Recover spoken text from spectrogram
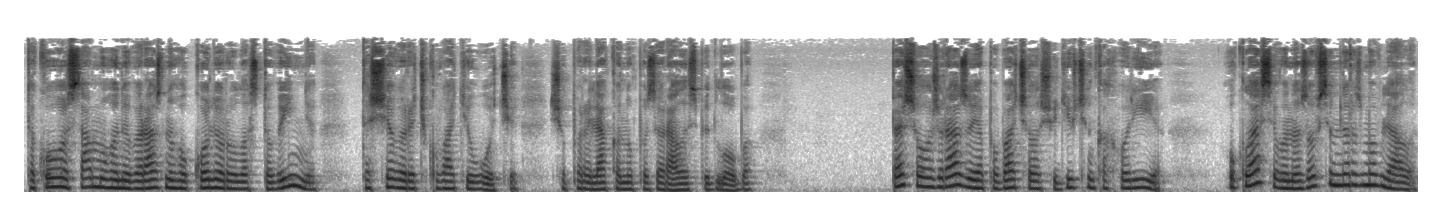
такого самого невиразного кольору ластовиння та ще виречкуваті очі, що перелякано позирали з-під лоба. Першого ж разу я побачила, що дівчинка хворіє. У класі вона зовсім не розмовляла,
